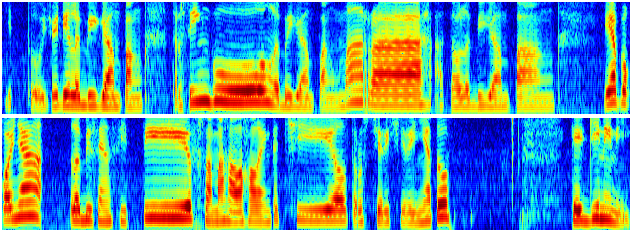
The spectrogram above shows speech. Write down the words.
gitu. Jadi lebih gampang tersinggung lebih gampang marah atau lebih gampang ya pokoknya lebih sensitif sama hal-hal yang kecil. Terus ciri-cirinya tuh kayak gini nih.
